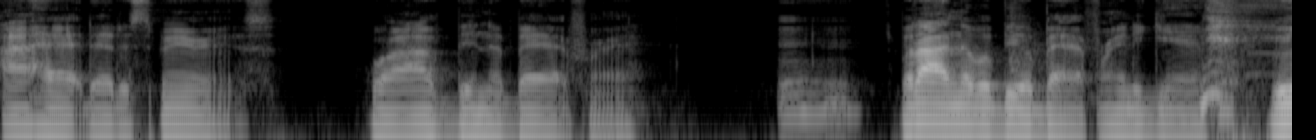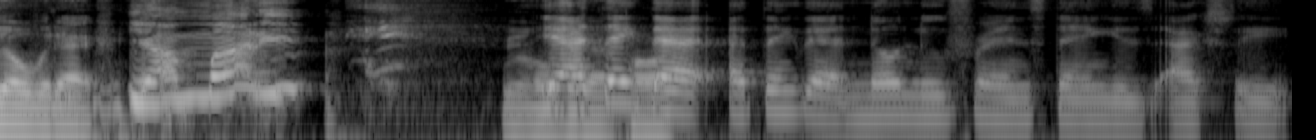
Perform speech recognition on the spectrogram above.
I had that experience where I've been a bad friend. hmm But I'll never be a bad friend again. we over that. Yeah, money. Yeah, I that think part. that I think that no new friends thing is actually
